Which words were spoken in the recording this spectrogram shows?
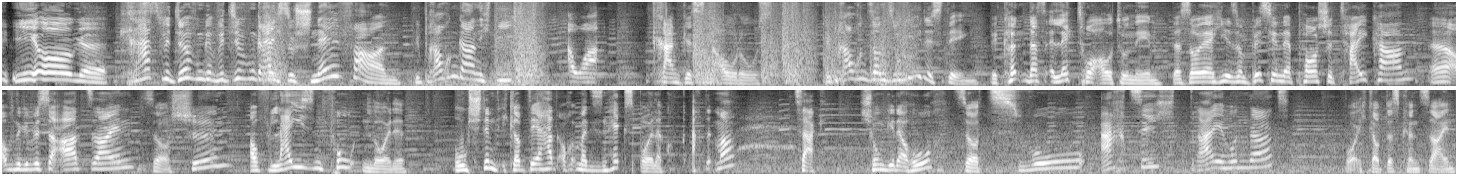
Junge. Krass, wir dürfen, wir dürfen gar nicht so schnell fahren. Wir brauchen gar nicht die, aua, krankesten Autos. Wir brauchen so ein solides Ding. Wir könnten das Elektroauto nehmen. Das soll ja hier so ein bisschen der Porsche Taycan äh, auf eine gewisse Art sein. So, schön. Auf leisen Pfoten, Leute. Oh, stimmt. Ich glaube, der hat auch immer diesen Heckspoiler. Guck, achtet mal. Zack. Schon geht er hoch. So, 280, 300. Boah, ich glaube, das könnte sein.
